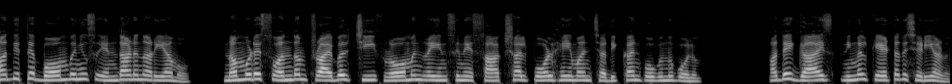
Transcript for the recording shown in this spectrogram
ആദ്യത്തെ ബോംബ് ന്യൂസ് എന്താണെന്ന് അറിയാമോ നമ്മുടെ സ്വന്തം ട്രൈബൽ ചീഫ് റോമൻ റെയിൻസിനെ സാക്ഷാൽ പോൾ ഹെയ്മാൻ ചതിക്കാൻ പോകുന്നു പോലും. അതെ ഗായ്സ് നിങ്ങൾ കേട്ടത് ശരിയാണ്.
